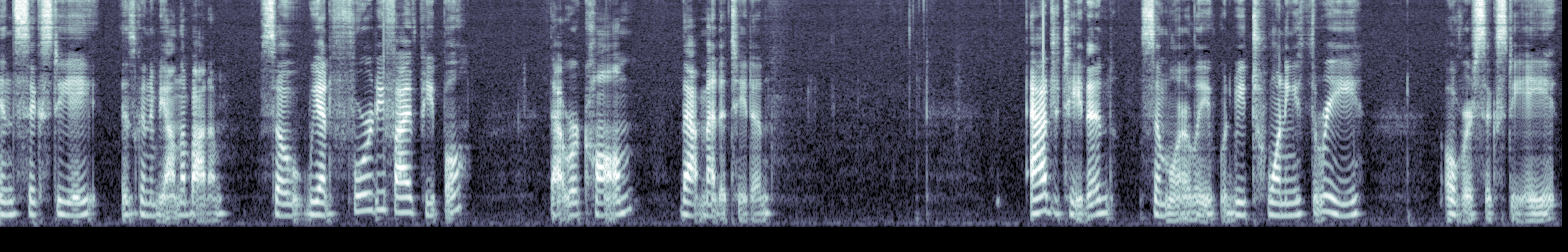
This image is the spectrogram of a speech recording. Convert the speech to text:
and 68 is going to be on the bottom. So we had 45 people that were calm that meditated. Agitated similarly would be 23 over 68.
